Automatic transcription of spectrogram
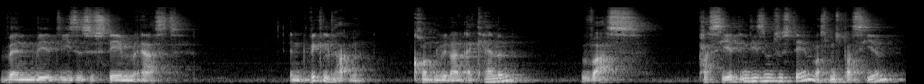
wenn wir dieses System erst entwickelt hatten, konnten wir dann erkennen, was passiert in diesem System, was muss passieren.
